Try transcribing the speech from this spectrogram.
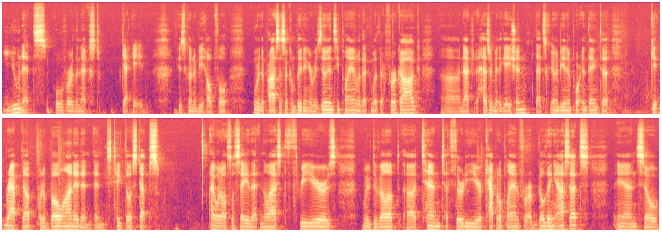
units over the next decade is going to be helpful. We're in the process of completing a resiliency plan with a, with a FRCOG, uh, natural hazard mitigation. That's going to be an important thing to get wrapped up, put a bow on it, and, and take those steps. I would also say that in the last three years, we've developed a ten to thirty-year capital plan for our building assets. And so,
